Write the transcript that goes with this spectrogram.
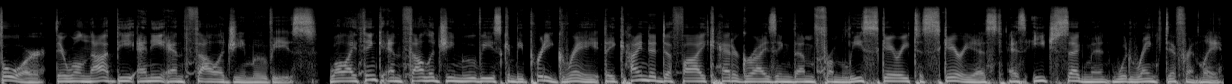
Four, there will not be any anthology movies. While I think anthology movies can be pretty great, they kinda defy categorizing them from least scary to scariest, as each segment would rank differently.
